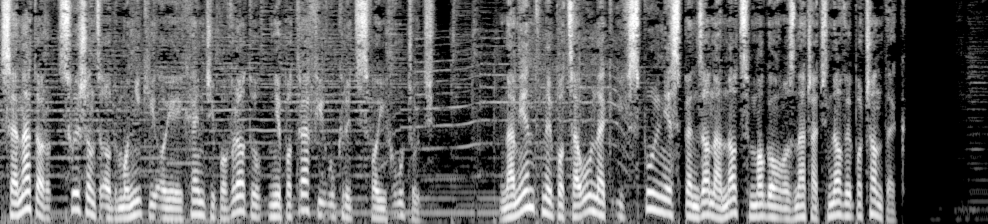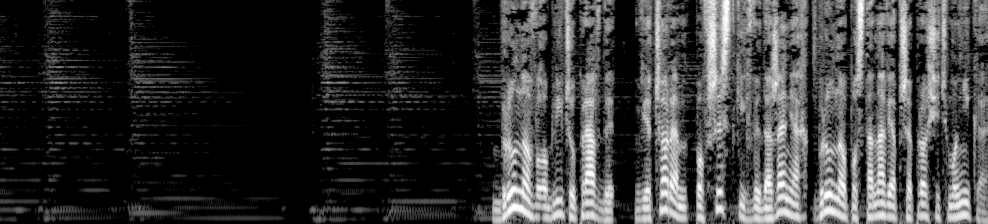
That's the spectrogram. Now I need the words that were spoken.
Senator, słysząc od Moniki o jej chęci powrotu, nie potrafi ukryć swoich uczuć. Namiętny pocałunek i wspólnie spędzona noc mogą oznaczać nowy początek. Bruno w obliczu prawdy. Wieczorem, po wszystkich wydarzeniach, Bruno postanawia przeprosić Monikę.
